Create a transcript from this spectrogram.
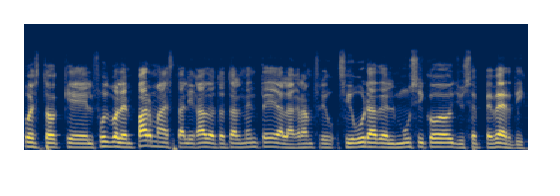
puesto que el fútbol en Parma está ligado totalmente a la gran figura del músico Giuseppe Verdi.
